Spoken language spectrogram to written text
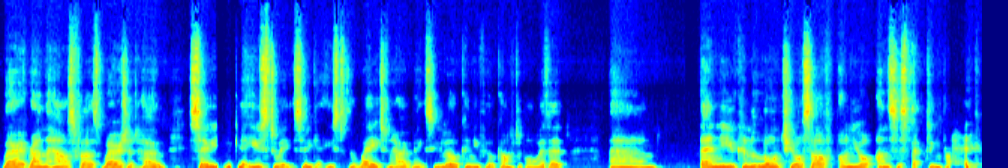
wear it around the house first, wear it at home, so you get used to it. So you get used to the weight and how it makes you look, and you feel comfortable with it. And then you can launch yourself on your unsuspecting public.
